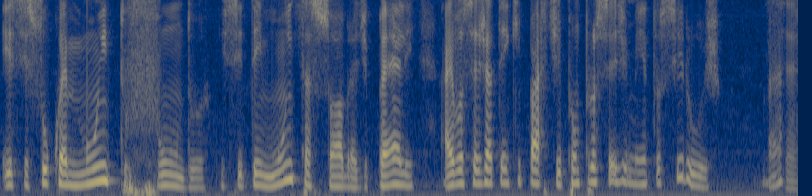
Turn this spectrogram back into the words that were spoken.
esse suco é muito fundo e se tem muita sobra de pele, aí você já tem que partir para um procedimento cirúrgico. Né?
